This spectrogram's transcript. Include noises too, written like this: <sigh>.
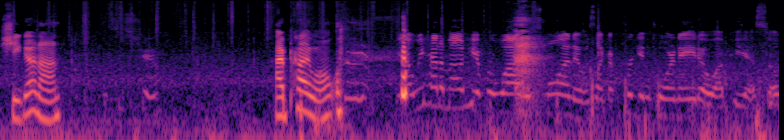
She got on. This is true. I probably won't. <laughs> <laughs> yeah, we had them out here for a while this morning. It was like a friggin' tornado up here, so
